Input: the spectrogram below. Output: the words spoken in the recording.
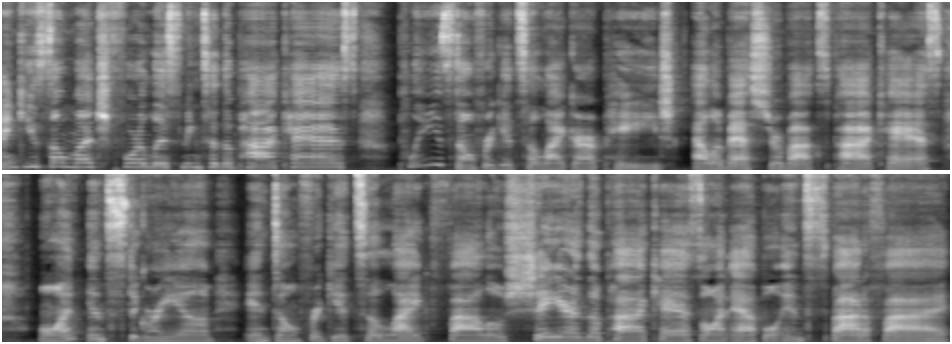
Thank you so much for listening to the podcast. Please don't forget to like our page, Alabaster Box Podcast, on Instagram. And don't forget to like, follow, share the podcast on Apple and Spotify.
